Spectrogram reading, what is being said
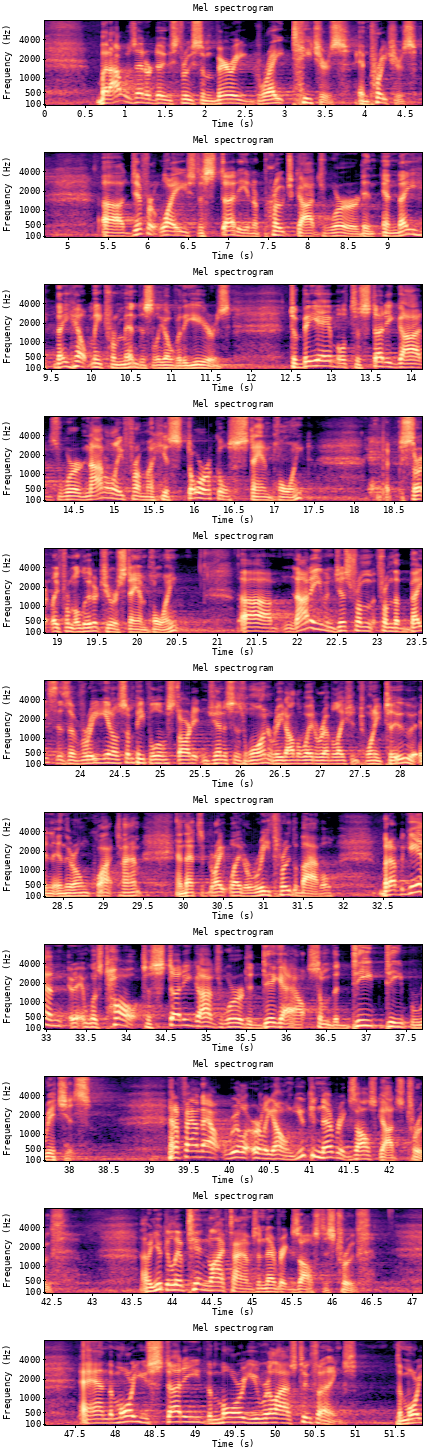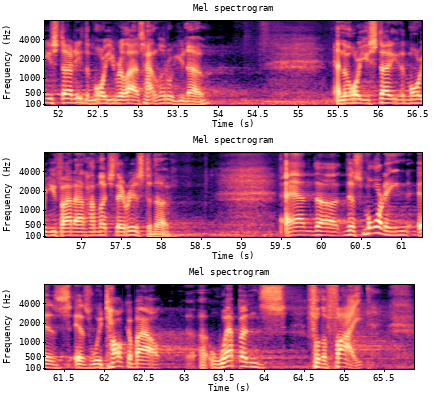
But I was introduced through some very great teachers and preachers uh, different ways to study and approach God's Word, and, and they, they helped me tremendously over the years to be able to study God's Word not only from a historical standpoint, but certainly from a literature standpoint, uh, not even just from, from the basis of read, you know, some people will start it in Genesis 1 read all the way to Revelation 22 in, in their own quiet time, and that's a great way to read through the Bible. But I began and was taught to study God's Word to dig out some of the deep, deep riches. And I found out real early on you can never exhaust God's truth. You can live 10 lifetimes and never exhaust His truth. And the more you study, the more you realize two things. The more you study, the more you realize how little you know. And the more you study, the more you find out how much there is to know. And uh, this morning, as, as we talk about uh, weapons for the fight,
